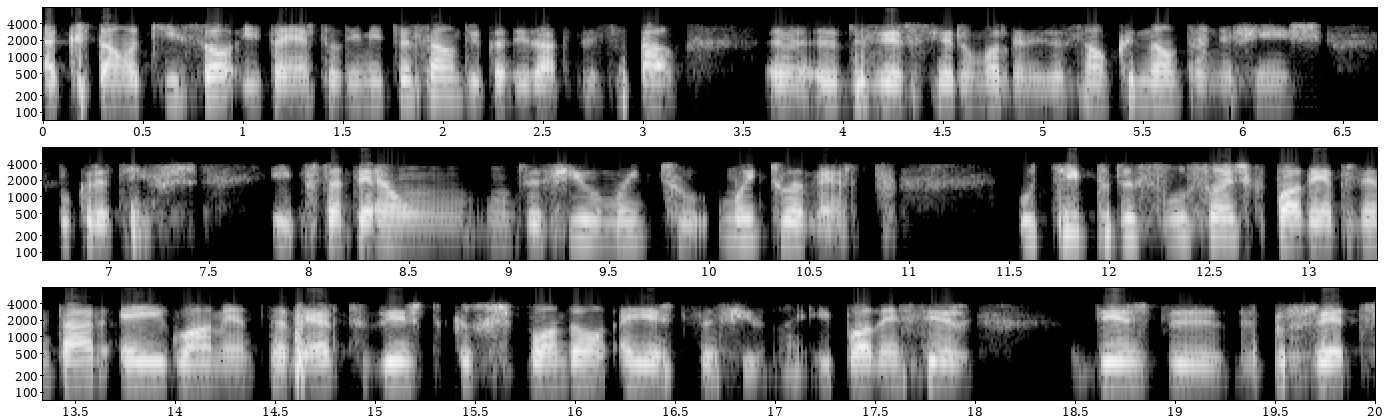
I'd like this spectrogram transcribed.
A questão aqui só, e tem esta limitação de o candidato principal uh, dever ser uma organização que não tenha fins lucrativos. E, portanto, é um, um desafio muito, muito aberto. O tipo de soluções que podem apresentar é igualmente aberto, desde que respondam a este desafio. É? E podem ser desde de projetos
